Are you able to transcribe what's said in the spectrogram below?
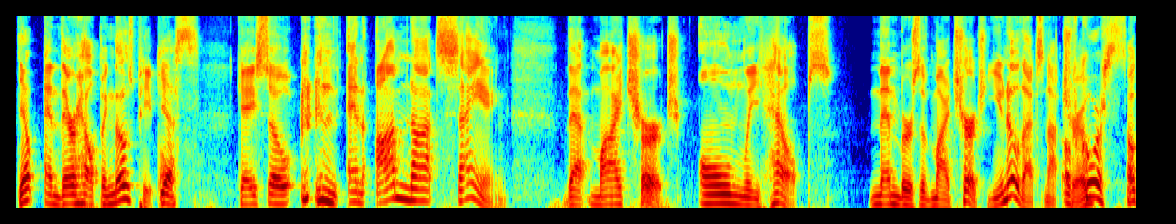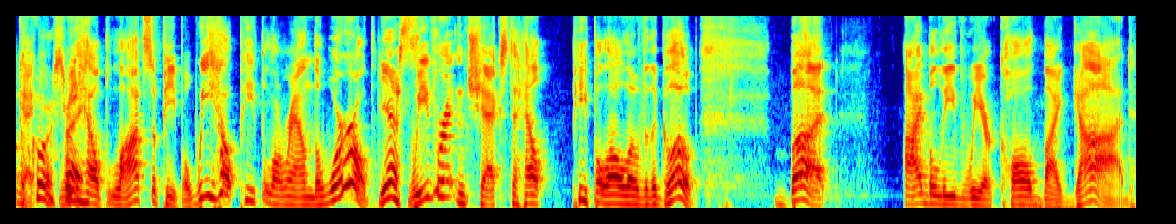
Yep. And they're helping those people. yes. Okay, so and I'm not saying that my church only helps members of my church. You know that's not true. Of course. Okay. of course, We help lots of people. We help people around the world. Yes. We've written checks to help people all over the globe. But I believe we are called by God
